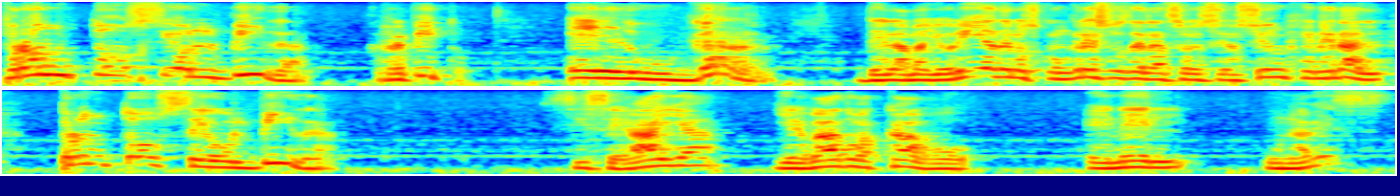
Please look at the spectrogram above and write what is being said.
pronto se olvida, repito, el lugar de la mayoría de los congresos de la Asociación General pronto se olvida si se haya llevado a cabo en él una vez.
